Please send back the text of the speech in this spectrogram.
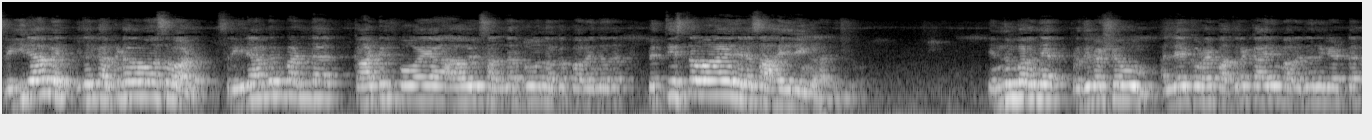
ശ്രീരാമൻ ഇതൊരു കർക്കിടക മാസമാണ്. ശ്രീരാമൻ പണ്ട് കാട്ടിൽ പോയ ആ ഒരു സന്ദർഭം എന്നൊക്കെ പറയുന്നത് വ്യത്യസ്തമായ ചില സാഹചര്യങ്ങളായിരുന്നു. എന്നും പറഞ്ഞ് പ്രതിപക്ഷവും അല്ലെ കുറെ പത്രക്കാരും പറഞ്ഞത് കേട്ട്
